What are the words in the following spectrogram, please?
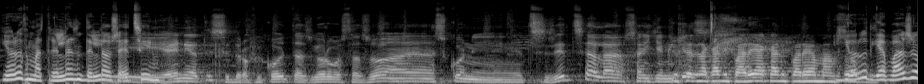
Γιώργο, θα μας τρελάνε τελώ, έτσι. Η έννοια της συντροφικότητας Γιώργος στα ζώα ε, σηκώνει τη συζήτηση, αλλά σαν Ποιος γενικέ. θέλει να κάνει παρέα, κάνει παρέα με ανθρώπους. Γιώργο, διαβάζω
